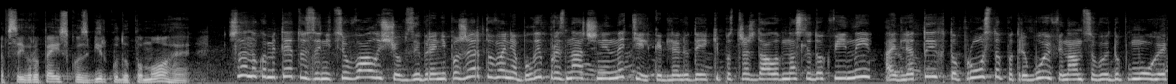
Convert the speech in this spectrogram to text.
всеєвропейську збірку допомоги. Члени комітету зініціювали, щоб зібрані пожертвування були призначені не тільки для людей, які постраждали внаслідок війни, а й для тих, хто просто потребує фінансової допомоги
